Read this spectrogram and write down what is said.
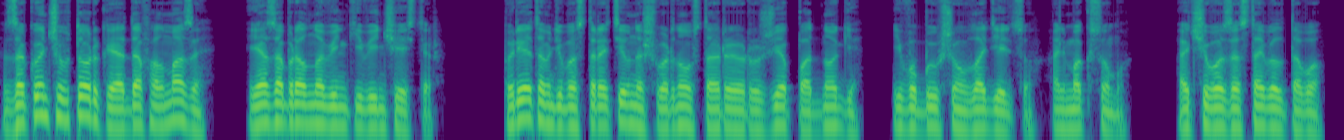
Закончив торг и отдав алмазы, я забрал новенький винчестер. При этом демонстративно швырнул старое ружье под ноги его бывшему владельцу, Альмаксуму, отчего заставил того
